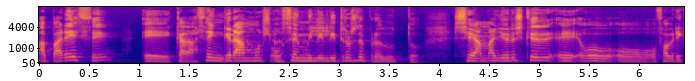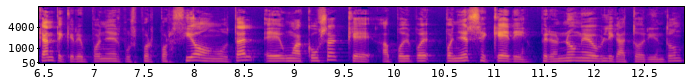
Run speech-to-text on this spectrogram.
aparece eh, cada 100 gramos ou 100 mililitros de produto. Se a maiores que eh, o, o fabricante quere poñer pues, por porción ou tal, é unha cousa que a pode poñer se quere, pero non é obligatorio. Entón,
